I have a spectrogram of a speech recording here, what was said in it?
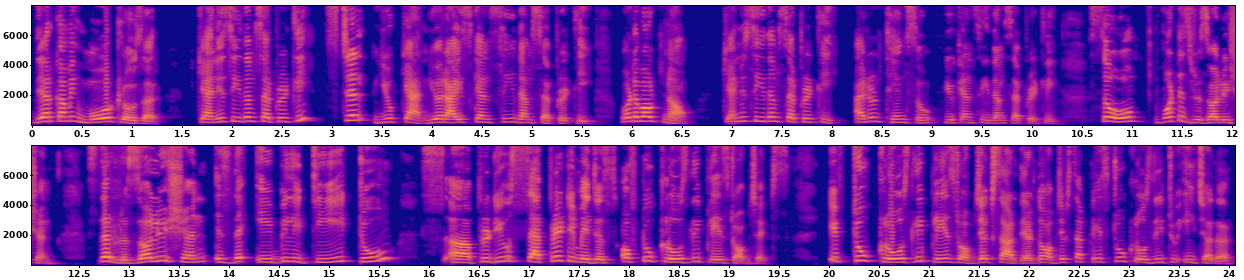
They are coming more closer. Can you see them separately? Still you can. Your eyes can see them separately. What about now? Can you see them separately? I don't think so. You can see them separately. So, what is resolution? So The resolution is the ability to uh, produce separate images of two closely placed objects. If two closely placed objects are there, the objects are placed too closely to each other.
